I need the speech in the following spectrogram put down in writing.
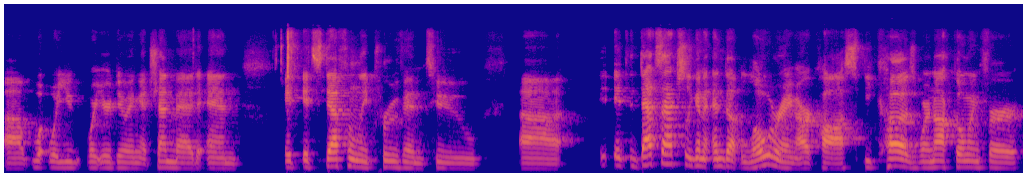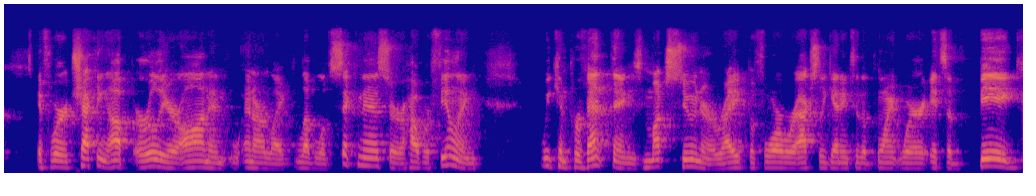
uh, what, what you, what you're doing at ChenMed. And it, it's definitely proven to, uh, it, that's actually going to end up lowering our costs because we're not going for if we're checking up earlier on in, in our like level of sickness or how we're feeling we can prevent things much sooner right before we're actually getting to the point where it's a big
